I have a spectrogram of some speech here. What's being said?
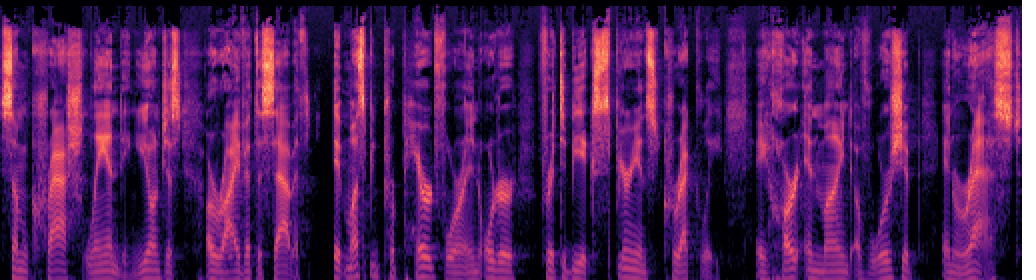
some crash landing. You don't just arrive at the Sabbath. It must be prepared for in order for it to be experienced correctly. A heart and mind of worship and rest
